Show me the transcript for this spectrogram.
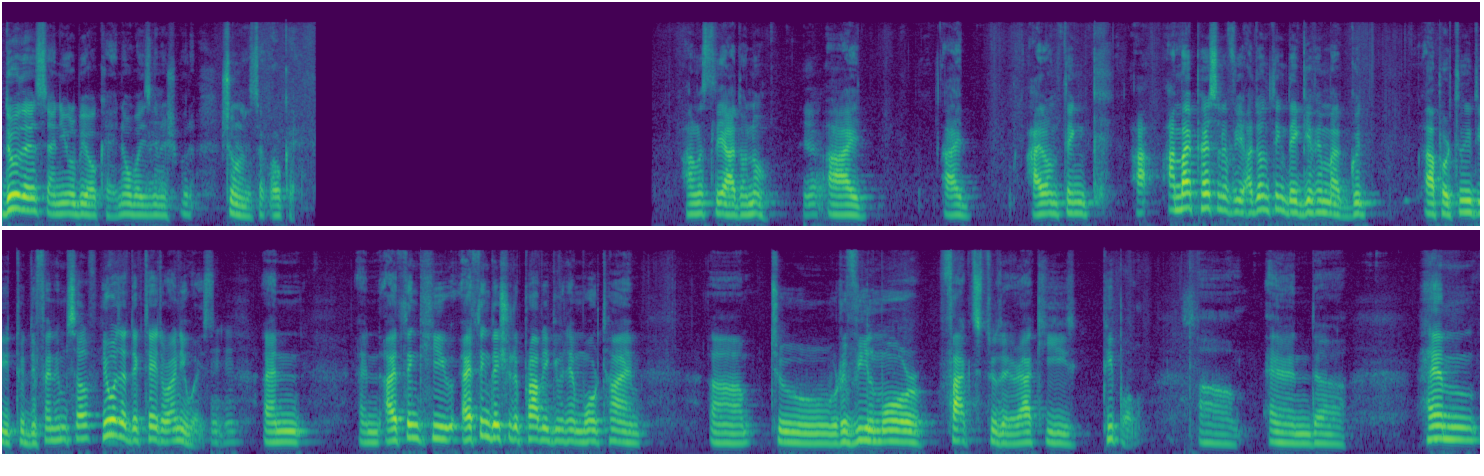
do this, and you'll be okay. Nobody's gonna shoot shoot on you. It's like okay. Honestly, I don't know. Yeah. I, I, I don't think. I, I, my personal view, I don't think they give him a good opportunity to defend himself. He was a dictator, anyways, and and I think he. I think they should have probably given him more time um, to reveal more facts to the Iraqi people, um, and uh, him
